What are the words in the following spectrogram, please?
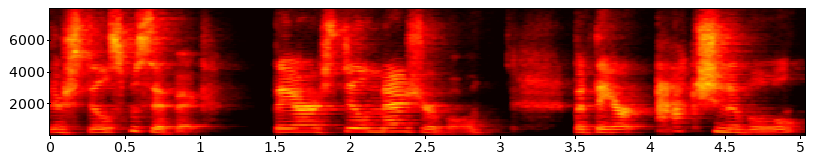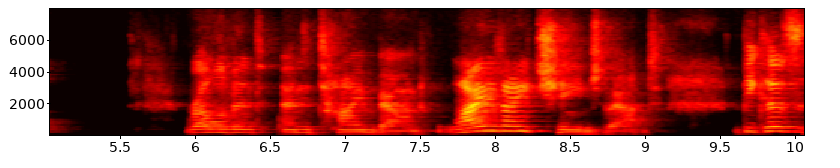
they're still specific, they are still measurable, but they are actionable, relevant, and time bound. Why did I change that? Because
